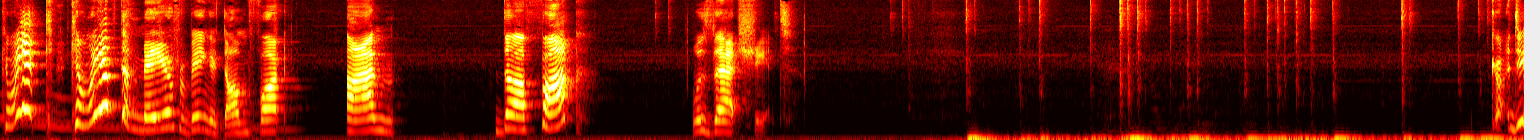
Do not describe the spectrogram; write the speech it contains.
Can we can we up the mayor for being a dumb fuck? I'm the fuck was that shit? God, you,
